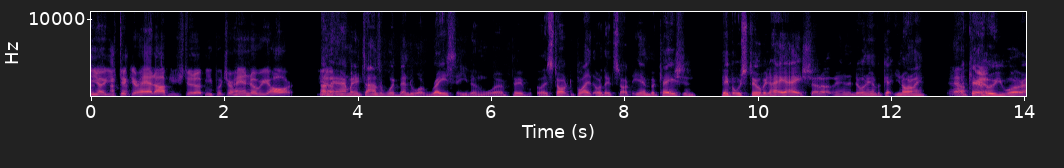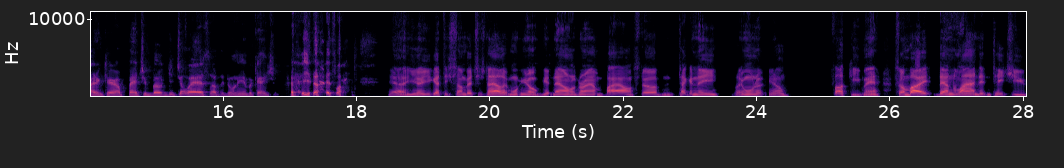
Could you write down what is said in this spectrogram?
you know, you took your hat off, you stood up, and you put your hand over your heart. You I know? mean, how many times have we been to a race even where people they start to play or they start the invocation? People would still be, hey, hey, shut up, man! They're doing the invocation. You know what I mean? Yeah, I don't care yeah. who you were. I didn't care how fat you but get your ass up. They're doing the invocation. you know, it's like yeah, you know, you got these some bitches now that want, you know, get down on the ground, bow and stuff, and take a knee. They want it, you know. Fuck you, man. Somebody down the line didn't teach you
